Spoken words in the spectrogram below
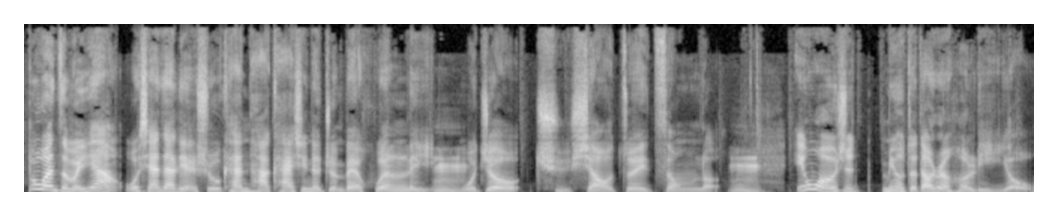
不管怎么样，我现在在脸书看他开心的准备婚礼，嗯，我就取消追踪了。嗯，因为我一直没有得到任何理由。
